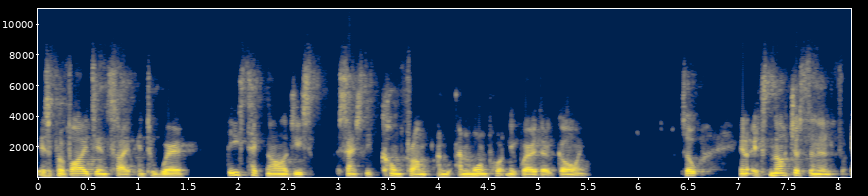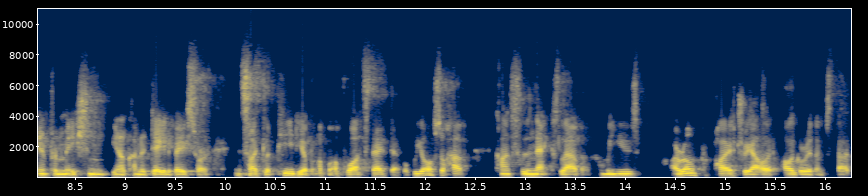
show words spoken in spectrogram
is it provides insight into where these technologies essentially come from and, and more importantly, where they're going. So, you know, it's not just an inf- information, you know, kind of database or encyclopedia of, of, of, what's out there, but we also have kind of to the next level. And we use our own proprietary al- algorithms that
